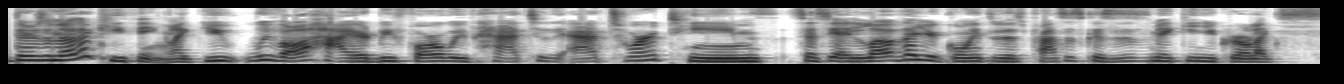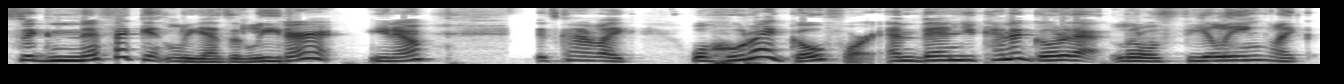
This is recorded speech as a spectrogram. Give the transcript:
there's another key thing. Like you, we've all hired before. We've had to add to our teams. Ceci, I love that you're going through this process because this is making you grow like significantly as a leader. You know, it's kind of like, well, who do I go for? And then you kind of go to that little feeling like,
